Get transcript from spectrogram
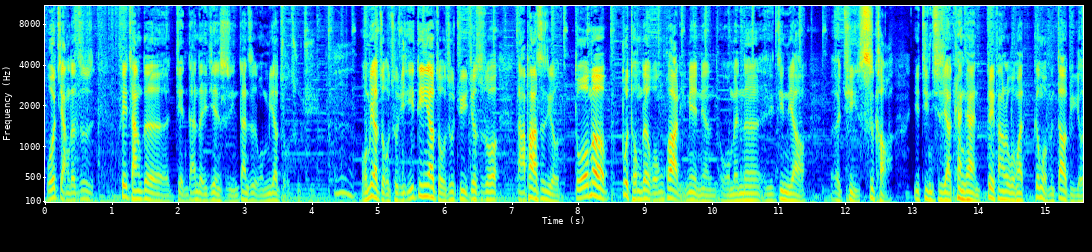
我讲的是非常的简单的一件事情，但是我们要走出去。嗯，我们要走出去，一定要走出去。就是说，哪怕是有多么不同的文化里面呢，我们呢一定要。呃，去思考，一定是要看看对方的文化跟我们到底有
